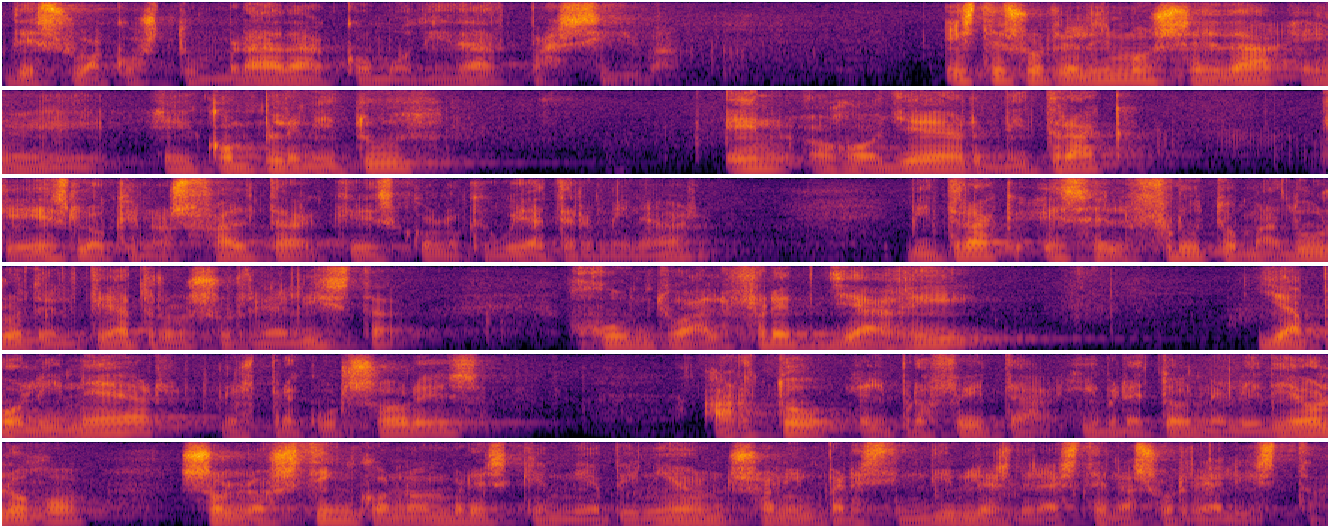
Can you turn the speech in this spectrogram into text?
de su acostumbrada comodidad pasiva. Este surrealismo se da eh, eh, con plenitud en Roger Vitrac, que es lo que nos falta, que es con lo que voy a terminar. Vitrac es el fruto maduro del teatro surrealista, junto a Alfred Jarry y Apollinaire, los precursores, Artaud, el profeta, y Breton, el ideólogo, son los cinco nombres que, en mi opinión, son imprescindibles de la escena surrealista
